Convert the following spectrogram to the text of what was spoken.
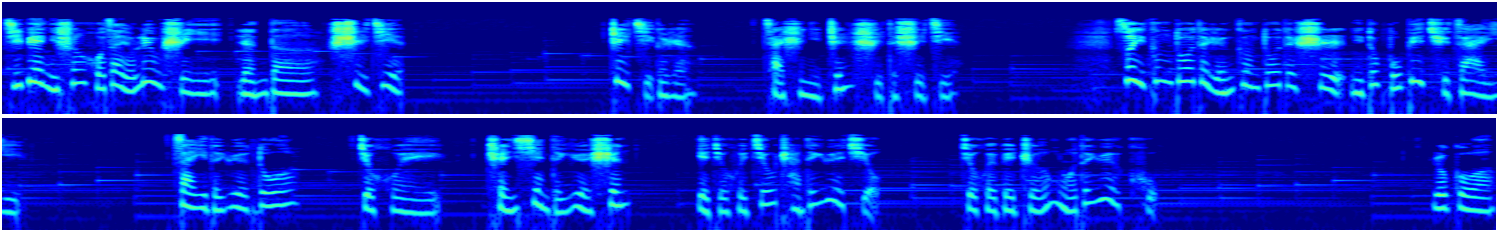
即便你生活在有六十亿人的世界，这几个人才是你真实的世界。所以，更多的人、更多的事，你都不必去在意。在意的越多，就会。沉陷的越深，也就会纠缠的越久，就会被折磨的越苦。如果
